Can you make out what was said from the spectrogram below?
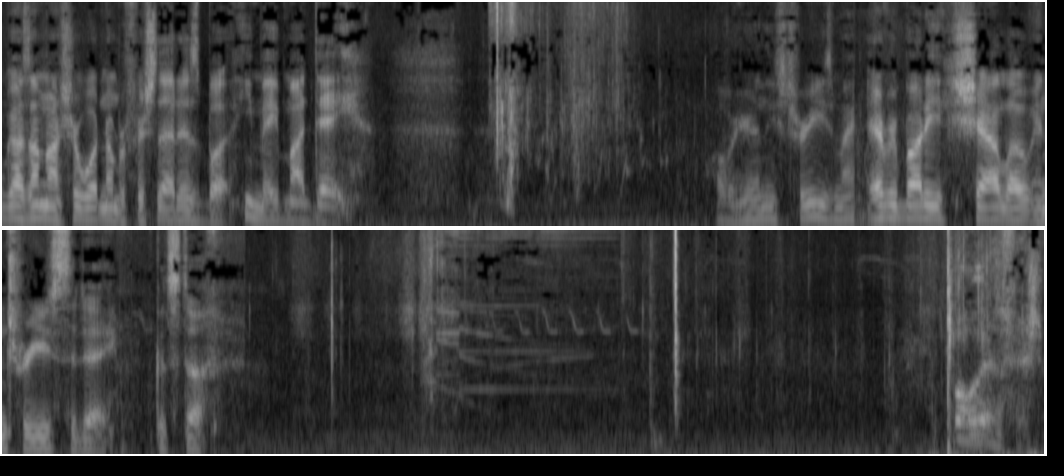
Guys, I'm not sure what number fish that is, but he made my day. Over here in these trees, man. Everybody shallow in trees today. Good stuff. Oh, there's a fish.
